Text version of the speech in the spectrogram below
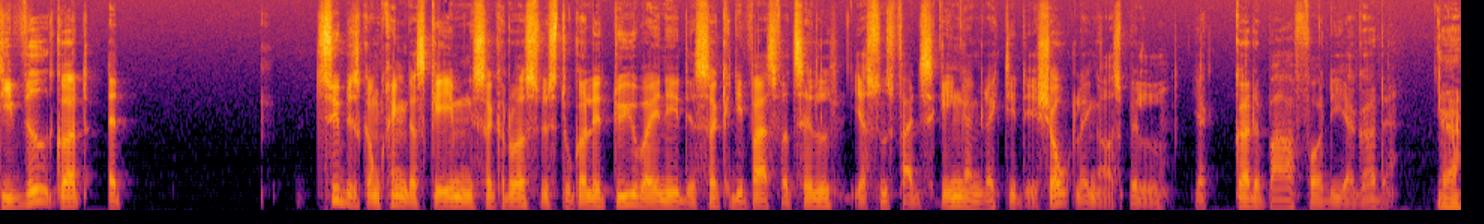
de ved godt, at typisk omkring deres gaming, så kan du også, hvis du går lidt dybere ind i det, så kan de faktisk fortælle, jeg synes faktisk ikke engang rigtigt, det er sjovt længere at spille. Jeg gør det bare, fordi jeg gør det. Ja.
